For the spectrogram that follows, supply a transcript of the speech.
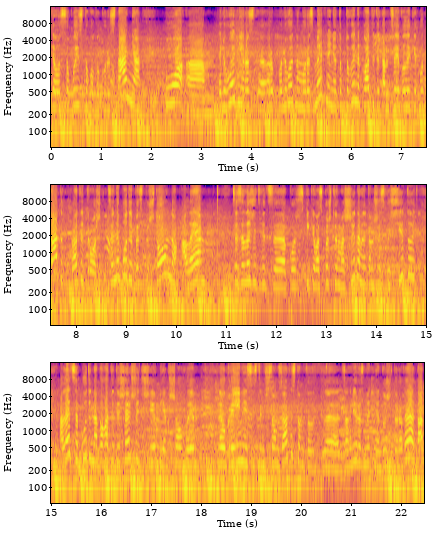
для особистого використання по е, льготній роз- е, по льготному розмитненню. Тобто ви не платите там цей великий податок, платите трошки. Це не буде безкоштовно, але це залежить від е, скільки у вас коштує машина, вони там щось висчитують, але це буде набагато дешевше, чим якщо ви не українець із тимчасовим захистом, то е, взагалі розмитнення дуже дороге, а так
